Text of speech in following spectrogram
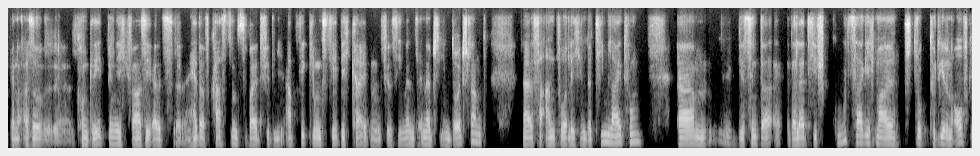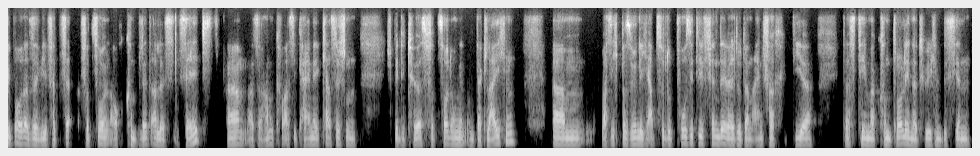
Genau, also äh, konkret bin ich quasi als äh, Head of Customs soweit für die Abwicklungstätigkeiten für Siemens Energy in Deutschland äh, verantwortlich in der Teamleitung. Ähm, wir sind da relativ gut, sage ich mal, strukturiert und aufgebaut. Also wir verzollen auch komplett alles selbst, ähm, also haben quasi keine klassischen Spediteursverzollungen und dergleichen. Ähm, was ich persönlich absolut positiv finde, weil du dann einfach dir das Thema Kontrolle natürlich ein bisschen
